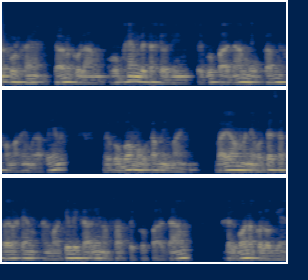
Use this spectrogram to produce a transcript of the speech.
שלום לכולכם, שלום לכולם. רובכם בטח יודעים שגוף האדם מורכב מחומרים רבים ורובו מורכב ממים. והיום אני רוצה לספר לכם על מרכיב עיקרי נוסף בגוף האדם, חלבון הקולוגן.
